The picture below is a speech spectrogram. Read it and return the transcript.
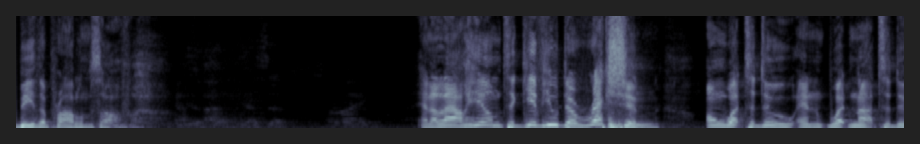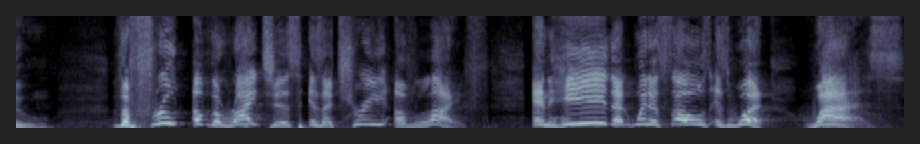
be the problem solver and allow Him to give you direction on what to do and what not to do. The fruit of the righteous is a tree of life, and he that winneth souls is what? Wise.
